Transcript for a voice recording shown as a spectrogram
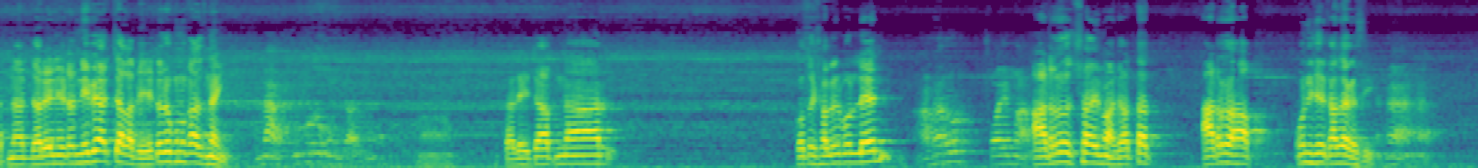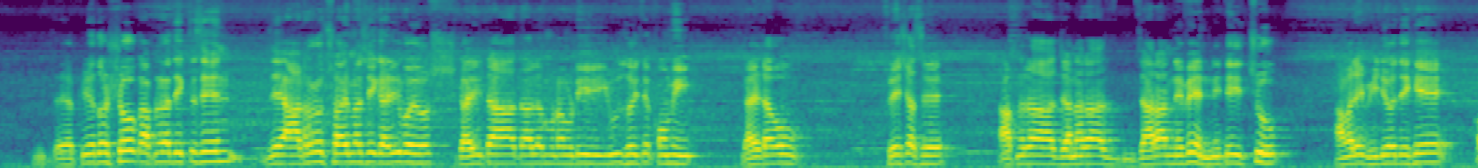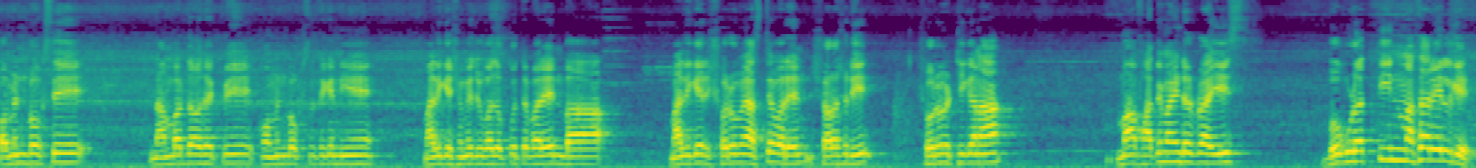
আপনার ধরেন এটা নেবে আর চালাবে এটারও কোনো কাজ নাই? না কোনো রকম কাজ নেই। তাহলে এটা আপনার কত সালের বললেন? আঠারো ছয় মাস। অর্থাৎ আঠারো হাফ উনিশের কাছাকাছি। হ্যাঁ হ্যাঁ। প্রিয় দর্শক আপনারা দেখতেছেন যে আঠারো ছয় মাসে গাড়ির বয়স। গাড়িটা তাহলে মোটামুটি ইউজ হয়েছে কমই। গাড়িটাও ফ্রেশ আছে। আপনারা যারা যারা নেবেন নিতে ইচ্ছুক আমার এই ভিডিও দেখে কমেন্ট বক্সে নাম্বার দেওয়া থাকবে। কমেন্ট বক্স থেকে নিয়ে মালিকের সঙ্গে যোগাযোগ করতে পারেন বা মালিকের শোরুমে আসতে পারেন সরাসরি। শোরুমের ঠিকানা মা ফাতেমা এন্টারপ্রাইজ, বগুড়া তিন মাথা রেলগেট।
